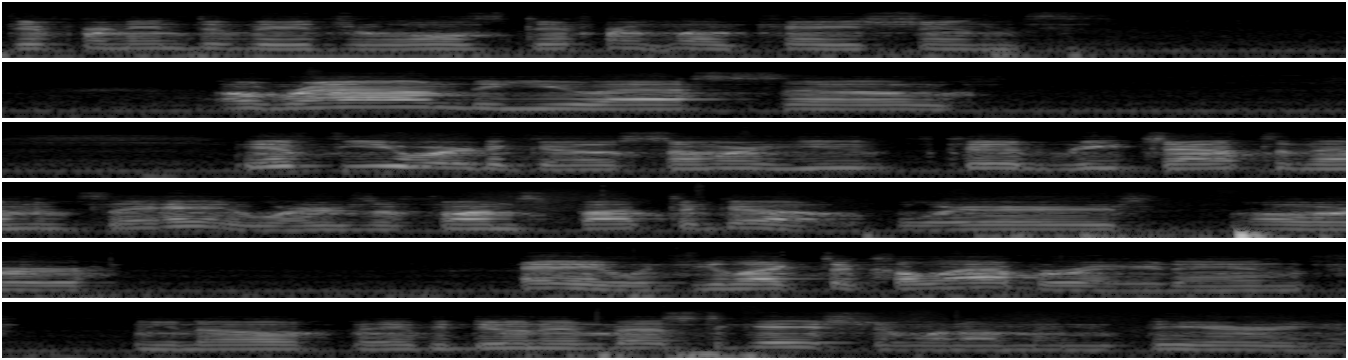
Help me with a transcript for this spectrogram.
different individuals, different locations around the U.S. So if you were to go somewhere, you could reach out to them and say, "Hey, where's a fun spot to go? Where's or hey, would you like to collaborate and you know maybe do an investigation when I'm in the area?"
